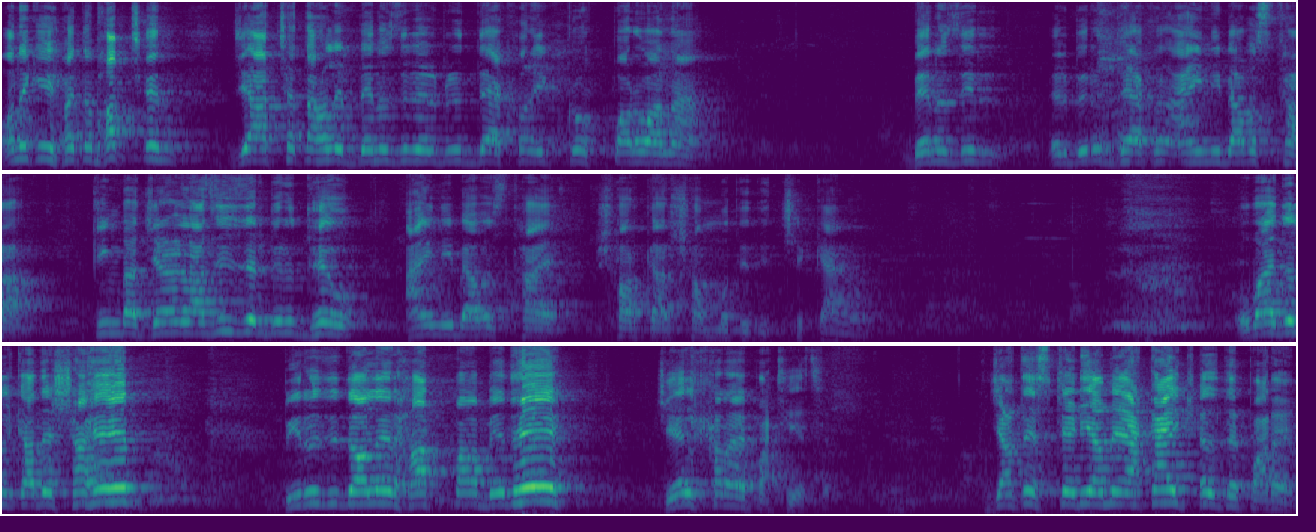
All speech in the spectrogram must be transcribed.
অনেকেই হয়তো ভাবছেন যে আচ্ছা তাহলে বেনজিরের বিরুদ্ধে এখন এই ক্রোক পরোয়ানা বেনজির এর বিরুদ্ধে এখন আইনি ব্যবস্থা, কিংবা জেনারেল আজিজের বিরুদ্ধেও আইনি ব্যবস্থায় সরকার সম্মতি দিচ্ছে কেন? ওবায়দুল কাদের সাহেব বিরোধী দলের হাত পা বেঁধে জেলখানায় পাঠিয়েছে যাতে স্টেডিয়ামে একাই খেলতে পারেন।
